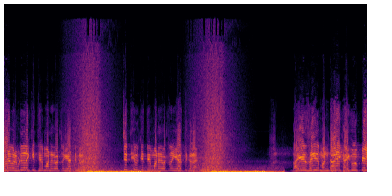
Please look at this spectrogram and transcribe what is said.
ஏழைவர் விடுதலைக்கு தீர்மானம் நிறைவேற்ற ஏத்துக்கிறேன். தீவுக்கு தீர்மானம் நிறைவேற்ற ஏத்துக்கிறேன். தயவு செய்து மண்டாடி கைகூப்பி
